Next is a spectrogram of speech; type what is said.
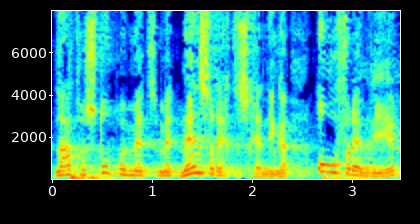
Laten we stoppen met, met mensenrechten schendingen, over en weer.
